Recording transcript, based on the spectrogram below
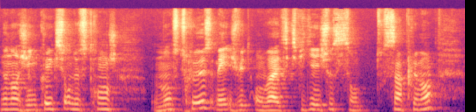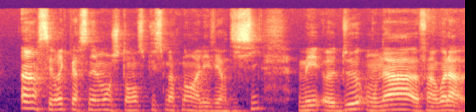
Non, non, j'ai une collection de Strange monstrueuse, mais je vais, on va expliquer les choses qui sont tout simplement. Un, c'est vrai que personnellement, j'ai tendance plus maintenant à aller vers DC, mais deux, on a, enfin voilà,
